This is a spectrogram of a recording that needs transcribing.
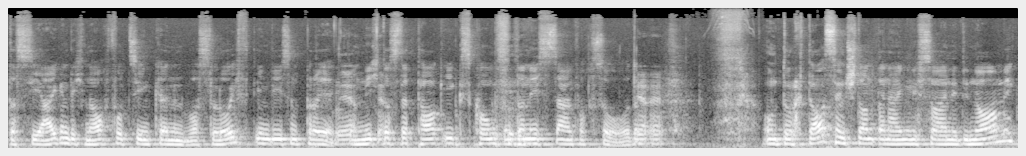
dass sie eigentlich nachvollziehen können, was läuft in diesem Projekt ja, und nicht, ja. dass der Tag X kommt und dann ist es einfach so, oder? Ja, und durch das entstand dann eigentlich so eine Dynamik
